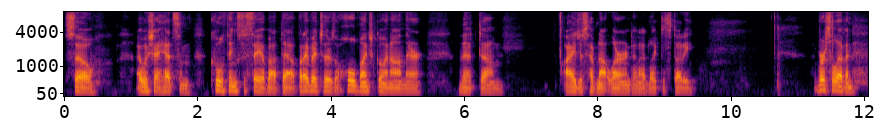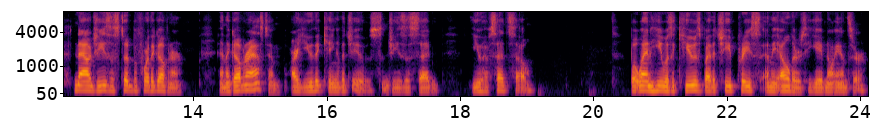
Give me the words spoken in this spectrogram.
so I wish I had some cool things to say about that, but I bet you there's a whole bunch going on there that um, I just have not learned and I'd like to study. Verse 11 Now Jesus stood before the governor, And the governor asked him, Are you the king of the Jews? And Jesus said, You have said so. But when he was accused by the chief priests and the elders, he gave no answer.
